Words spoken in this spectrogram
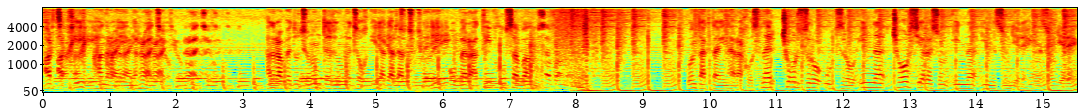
Արցախի հանրային ռադիո, ռադիո։ Հանրապետությունում տեղի ունեցող իրադարձությունների օպերատիվ լուսաբանում։ Կոնտակտային հեռախոսներ 40809 43993։ 93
